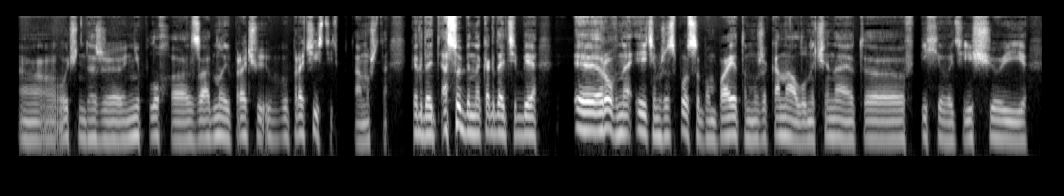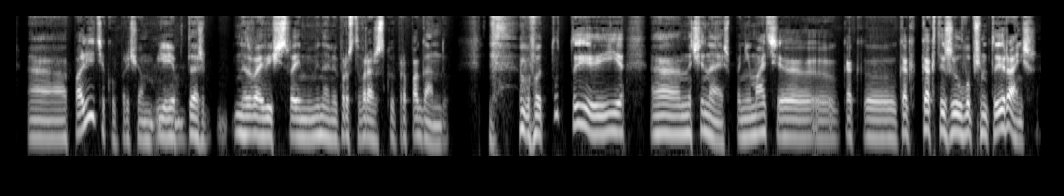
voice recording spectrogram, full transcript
очень даже неплохо заодно и прочистить, потому что когда, особенно особенно когда тебе э, ровно этим же способом по этому же каналу начинают э, впихивать еще и э, политику, причем uh-huh. я даже называю вещи своими именами, просто вражескую пропаганду. Вот тут ты и э, начинаешь понимать, э, как, э, как, как ты жил, в общем-то, и раньше.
